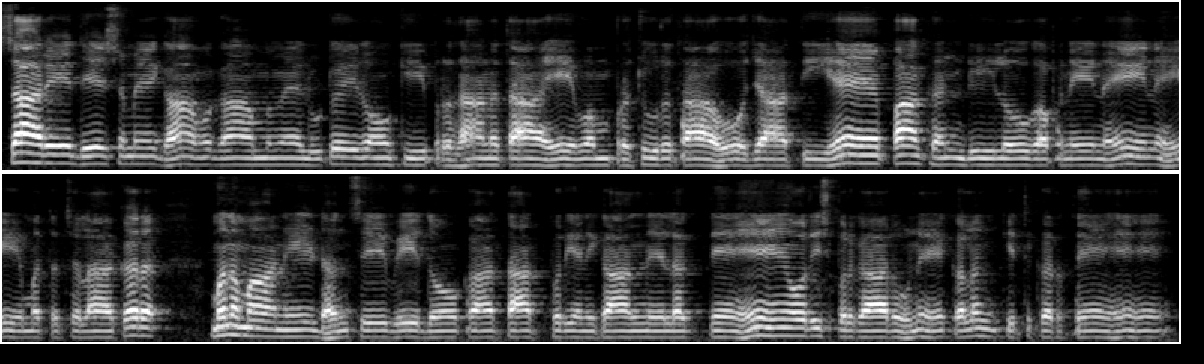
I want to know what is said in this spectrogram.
सारे देश में गाँव गाँव में लुटेरों की प्रधानता एवं प्रचुरता हो जाती है। पाखंडी लोग अपने नए नए मत चलाकर मनमाने ढंग से वेदों का तात्पर्य निकालने लगते हैं और इस प्रकार उन्हें कलंकित करते हैं।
